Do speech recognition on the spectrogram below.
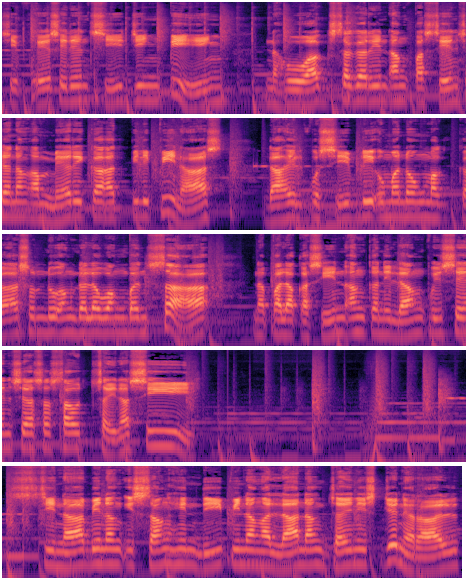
si President Xi Jinping na huwag sagarin ang pasensya ng Amerika at Pilipinas dahil posible umanong magkasundo ang dalawang bansa na palakasin ang kanilang presensya sa South China Sea. Sinabi ng isang hindi pinangalanang Chinese general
